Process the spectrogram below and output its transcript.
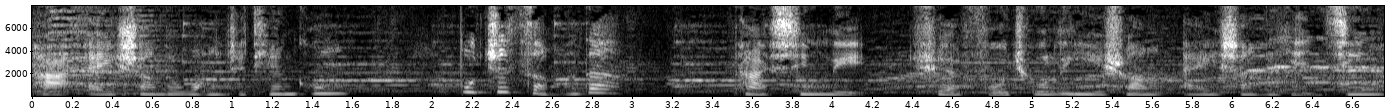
他哀伤的望着天空，不知怎么的，他心里却浮出另一双哀伤的眼睛。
